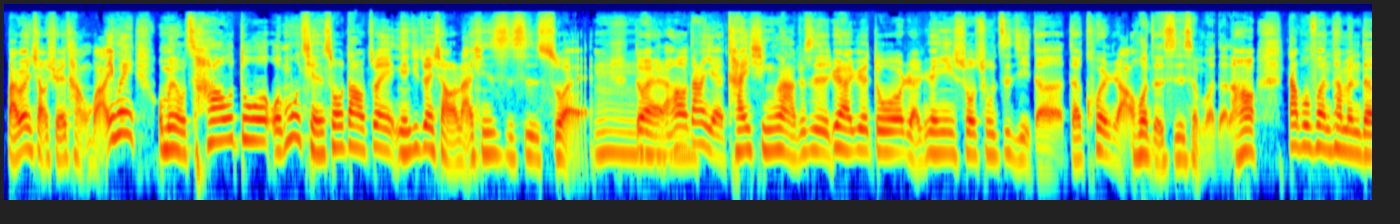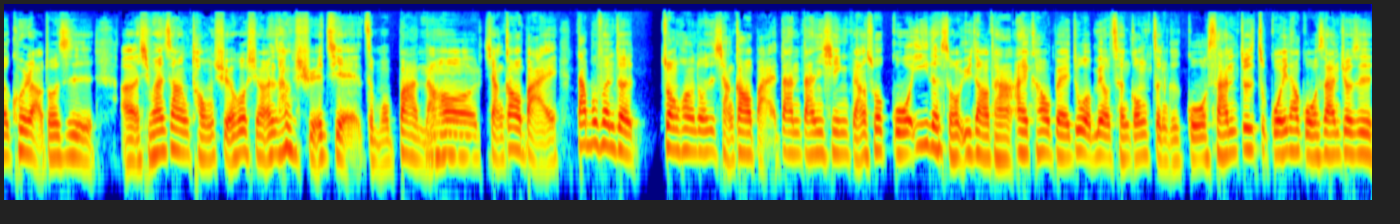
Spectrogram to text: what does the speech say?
百万小学堂吧，因为我们有超多。我目前收到最年纪最小的来信是十四岁，嗯，对。然后当然也开心啦，就是越来越多人愿意说出自己的的困扰或者是什么的。然后大部分他们的困扰都是呃喜欢上同学或喜欢上学姐怎么办，然后想告白，大部分的。状况都是想告白，但担心，比方说国一的时候遇到他，爱靠北，如果没有成功，整个国三就是国一到国三就是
